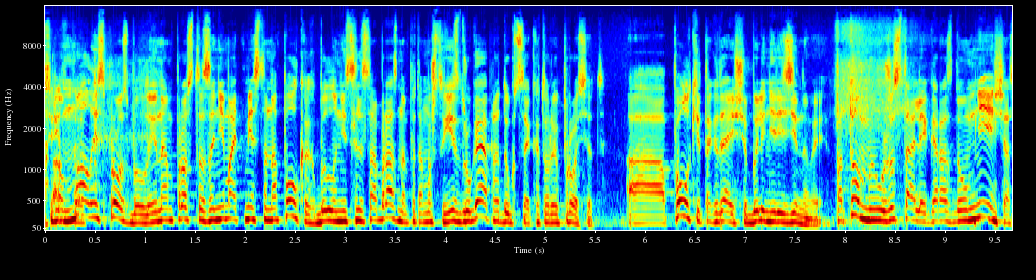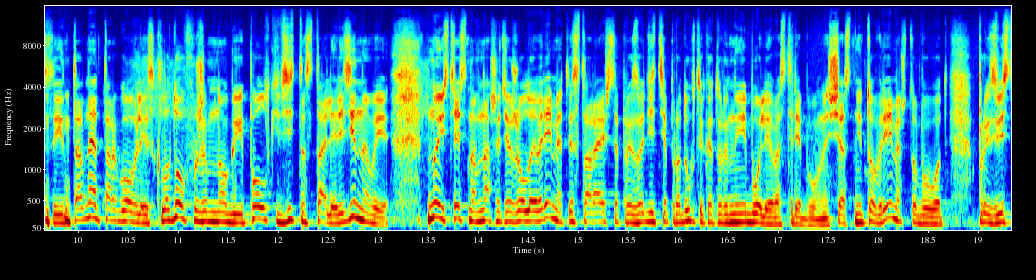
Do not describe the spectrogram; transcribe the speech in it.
средство. Малый спрос был, и нам просто занимать место на полках было нецелесообразно, потому что есть другая продукция, которую просят. А полки тогда еще были не резиновые. Потом мы уже стали гораздо умнее, сейчас и интернет-торговля, и складов уже много, и полки действительно стали резиновые. Ну, естественно, в наше тяжелое время ты стараешься производить те продукты, которые наиболее востребованы. Сейчас не то время, чтобы вот произвести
